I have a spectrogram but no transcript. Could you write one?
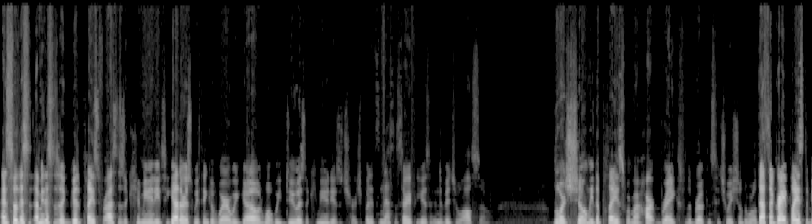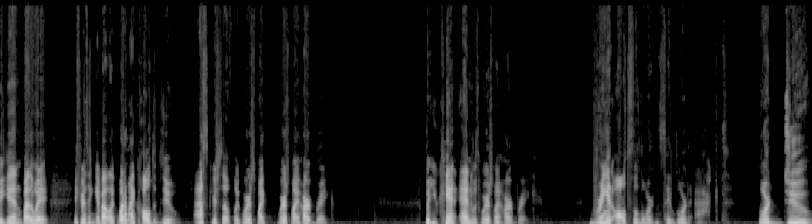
And so this, I mean, this is a good place for us as a community together as we think of where we go and what we do as a community, as a church, but it's necessary for you as an individual also. Lord, show me the place where my heart breaks for the broken situation of the world. That's a great place to begin. By the way, if you're thinking about like, what am I called to do? Ask yourself, like, where's my where's my heartbreak? But you can't end with where's my heartbreak. Bring it all to the Lord and say, Lord, act. Lord, do.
